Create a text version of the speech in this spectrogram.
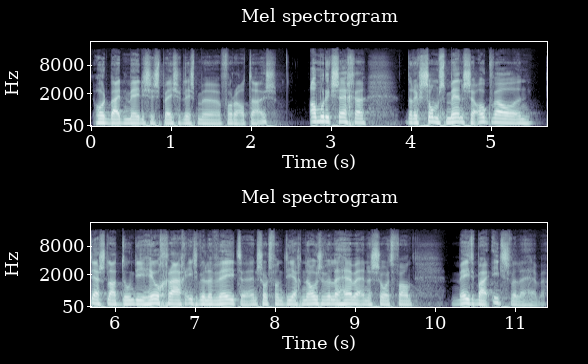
hoort bij het medische specialisme vooral thuis. Al moet ik zeggen dat ik soms mensen ook wel een test laat doen die heel graag iets willen weten, een soort van diagnose willen hebben en een soort van meetbaar iets willen hebben.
